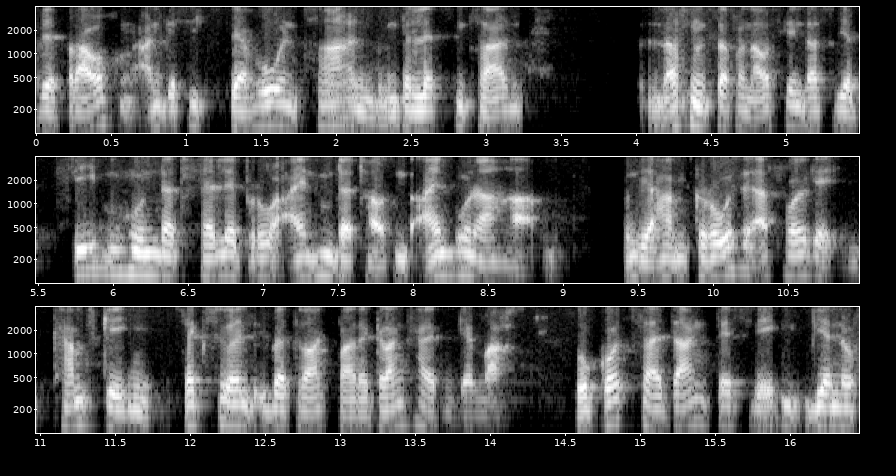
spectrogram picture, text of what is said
Wir brauchen angesichts der hohen Zahlen und der letzten Zahlen, lassen uns davon ausgehen, dass wir 700 Fälle pro 100.000 Einwohner haben. Und wir haben große Erfolge im Kampf gegen sexuell übertragbare Krankheiten gemacht, wo Gott sei Dank deswegen wir nur,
